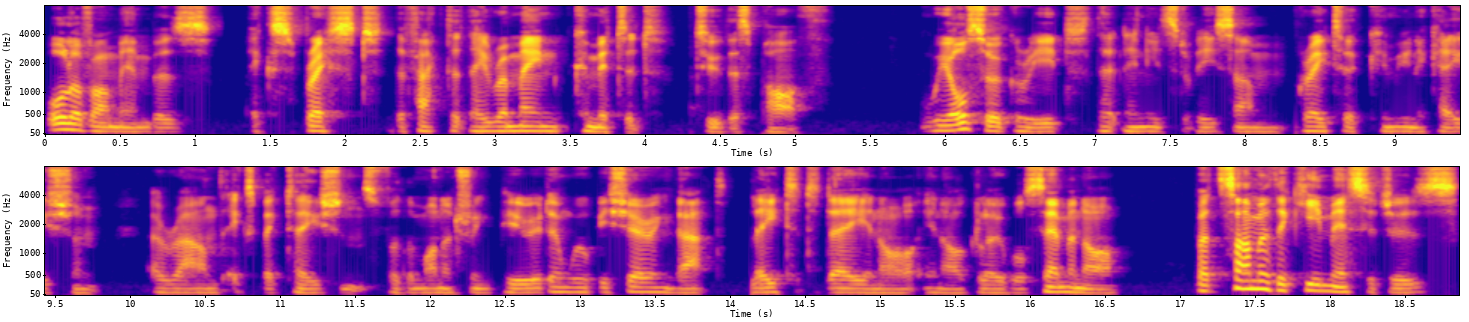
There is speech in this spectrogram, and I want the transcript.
all of our members expressed the fact that they remain committed to this path. We also agreed that there needs to be some greater communication around expectations for the monitoring period, and we'll be sharing that later today in our in our global seminar. But some of the key messages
